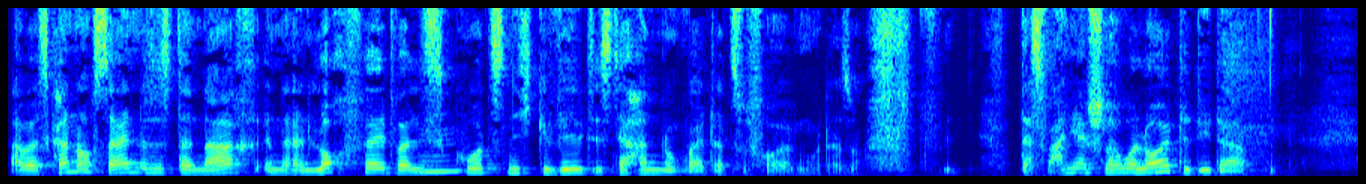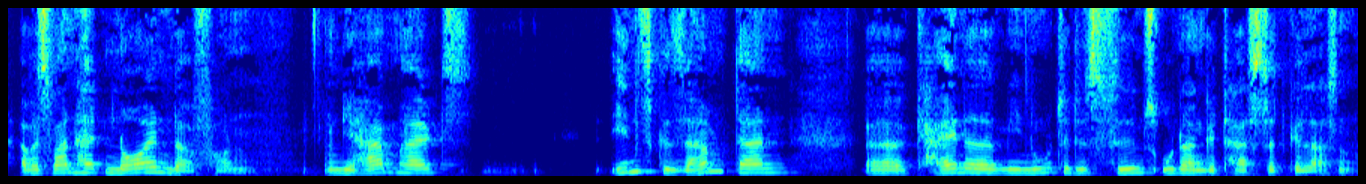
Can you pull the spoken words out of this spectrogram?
Aber es kann auch sein, dass es danach in ein Loch fällt, weil es kurz nicht gewillt ist, der Handlung weiter zu folgen oder so. Das waren ja schlaue Leute, die da Aber es waren halt neun davon. Und die haben halt insgesamt dann äh, keine Minute des Films unangetastet gelassen.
